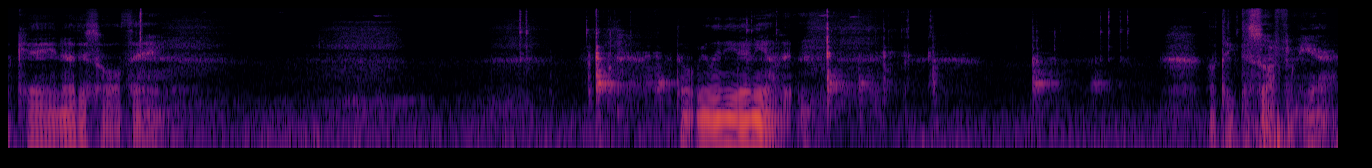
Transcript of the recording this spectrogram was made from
Okay, now this whole thing. Don't really need any of it. I'll take this off from here.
